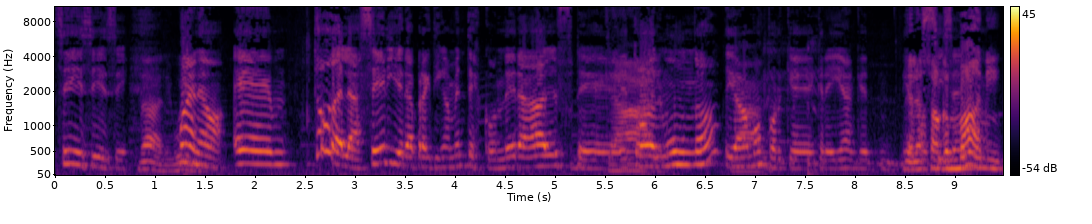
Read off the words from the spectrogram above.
Sí, sí, sí. Dale, Willy. bueno, eh, toda la serie era prácticamente esconder a Alf de, todo el mundo, digamos, Claro. porque creían que... de los Ogmoni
